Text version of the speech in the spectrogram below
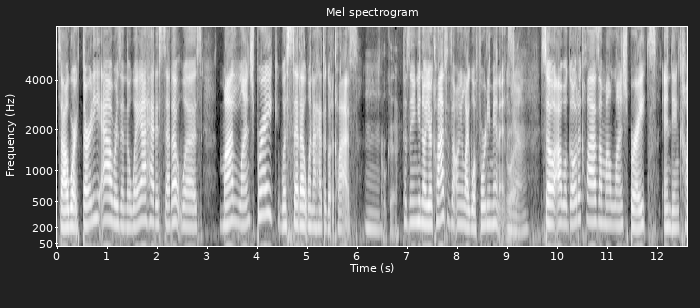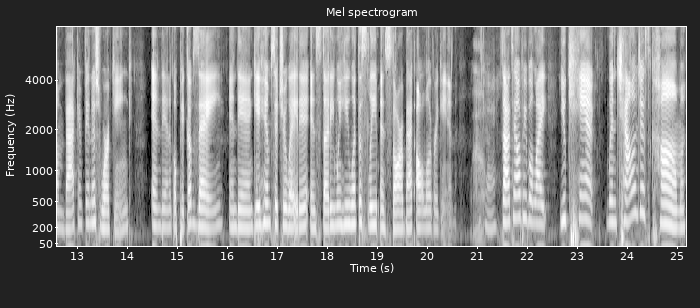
So I worked 30 hours, and the way I had it set up was my lunch break was set up when I had to go to class. Mm. Okay. Because then, you know, your classes are only like, what, 40 minutes? Right. Yeah. So I would go to class on my lunch breaks and then come back and finish working and then go pick up Zay and then get him situated and study when he went to sleep and start back all over again. Wow. Okay. So I tell people like you can't when challenges come,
